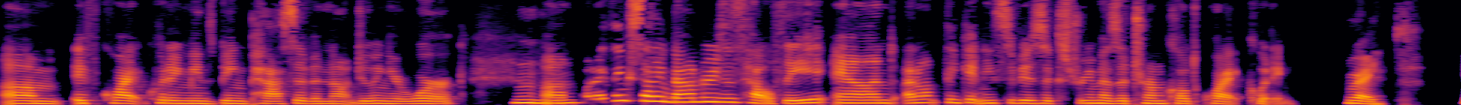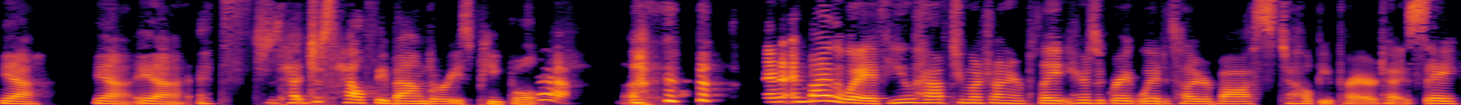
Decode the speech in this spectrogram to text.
Um, if quiet quitting means being passive and not doing your work. Mm-hmm. Um, but I think setting boundaries is healthy and I don't think it needs to be as extreme as a term called quiet quitting. Right. Yeah. Yeah. Yeah. It's just, just healthy boundaries, people. Yeah. And and by the way, if you have too much on your plate, here's a great way to tell your boss to help you prioritize. Say,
